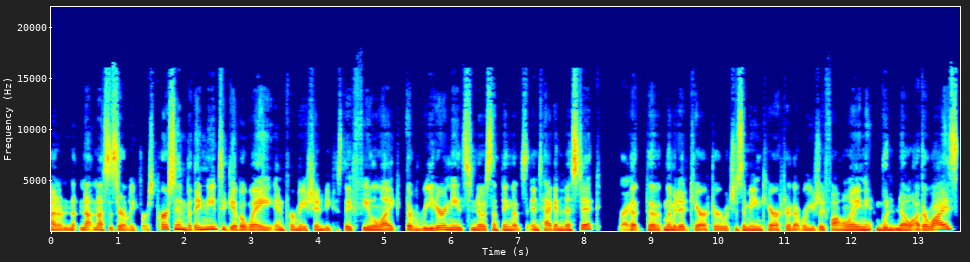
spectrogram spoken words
I don't know, not necessarily first person, but they need to give away information because they feel like the reader needs to know something that's antagonistic. Right. That the limited character, which is a main character that we're usually following, wouldn't know otherwise.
